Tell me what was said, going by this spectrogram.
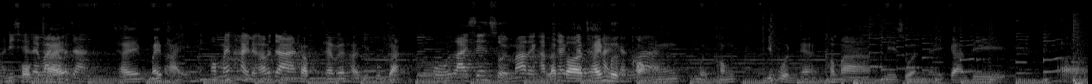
อันนี้ใช้อะไรบ้างครับอาจารย์ ใช้ไม้ไผ่เอาไม้ไผ่เหรอครับอาจารย์ ครับใช้ไม้ไผ่เป็นผู้กัน โอ้ลายเส้นสวยมากเลยครับแล้วก็ใช้ไไหมึกนของมากหมึกของญี่ปุ่นเนี่ยเข้ามามีส่วนในการที่เอ่อ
